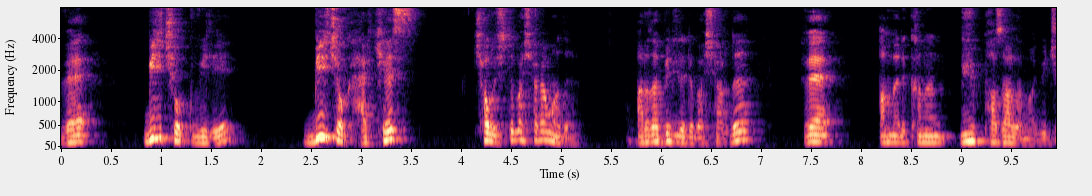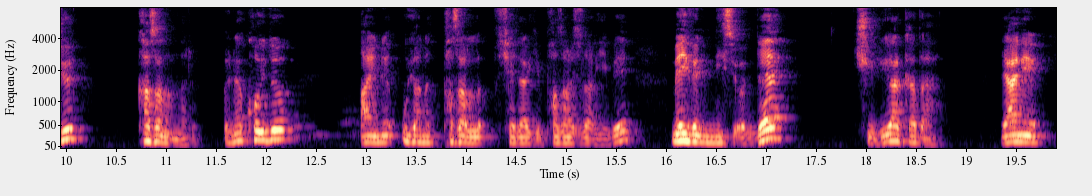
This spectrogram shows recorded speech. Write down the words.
Ve birçok Willy, birçok herkes çalıştı başaramadı. Arada birileri başardı ve Amerika'nın büyük pazarlama gücü kazananları öne koydu. Aynı uyanık pazarlı şeyler gibi, pazarcılar gibi meyvenin iyisi önde, çiğliği arkada. Yani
